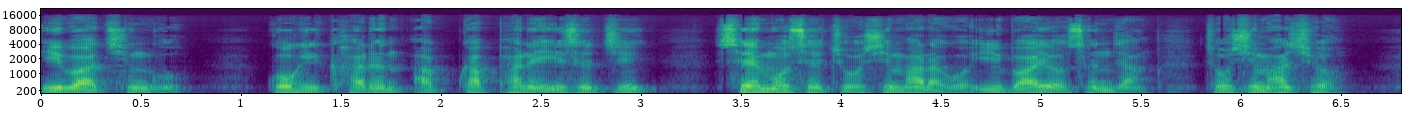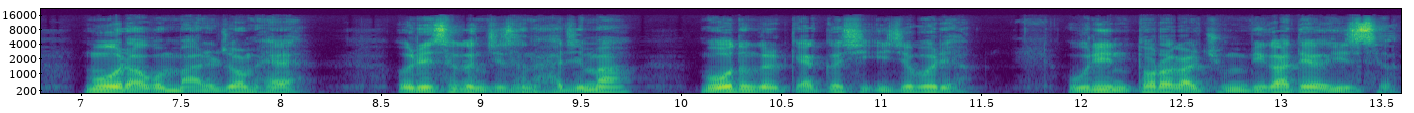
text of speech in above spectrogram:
이봐 친구 고기 칼은 앞가판에 있었지? 세못에 조심하라고 이봐요 선장 조심하시오. 뭐라고 말 좀 해. 어리석은 짓은 하지마. 모든 걸 깨끗이 잊어버려. 우린 돌아갈 준비가 되어 있어.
